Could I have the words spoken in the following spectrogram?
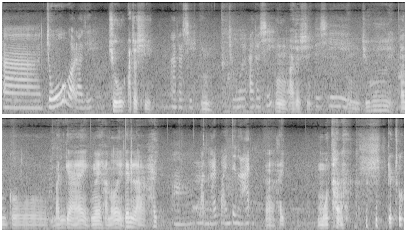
à, chú gọi là gì? 주 아저씨. Adachi. 응, Chú ơi, Adachi. 응, 아저씨. Adachi. 응, chú ơi. Anh có bạn gái người Hà Nội tên là Hạnh. Ờ, bạn gái của anh tên là Hạnh. À, Hạnh. Một thằng. Kết thúc.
